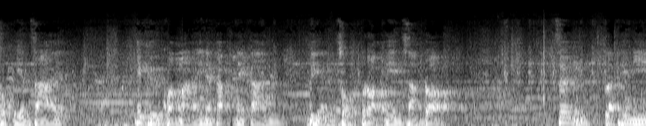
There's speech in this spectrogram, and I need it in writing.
ศพเรียนซ้าย นี่คือความหมายนะครับในการเรียนศพรอบเมนสามรอบ ซึ่งประเพณี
